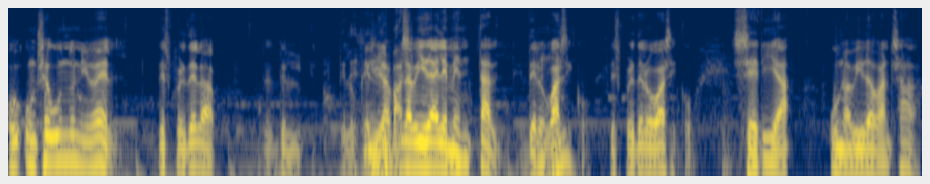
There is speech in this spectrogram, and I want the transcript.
un segundo nivel, después de, la, de, lo que es la, vida elemental, de lo básico, después de lo básico, sería una vida avanzada.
